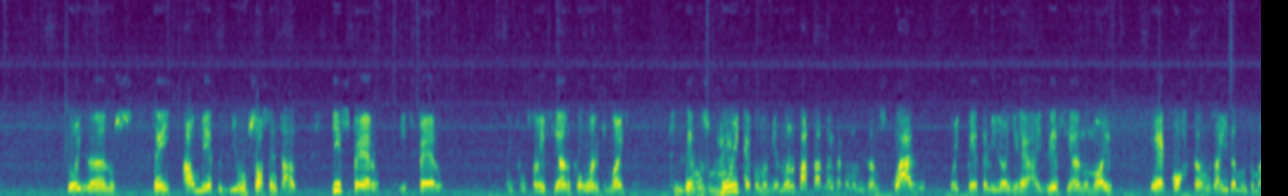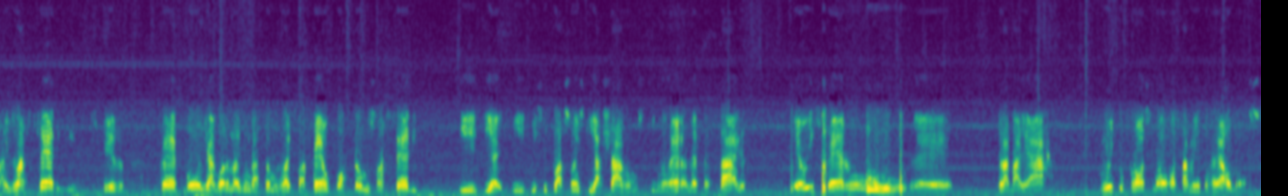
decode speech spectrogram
dois anos sem aumento de um só centavo. E espero, espero, em função. Esse ano foi um ano que nós fizemos muita economia. No ano passado nós economizamos quase 80 milhões de reais. Esse ano nós é, cortamos ainda muito mais. Uma série de despesas. É, hoje, agora, nós não gastamos mais papel, cortamos uma série de, de, de, de situações que achávamos que não eram necessárias. Eu espero é, trabalhar muito próximo ao orçamento real nosso.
